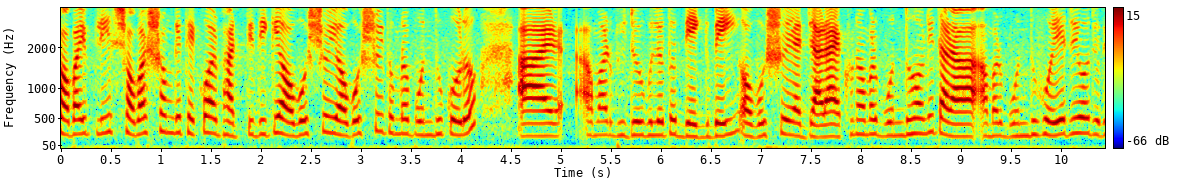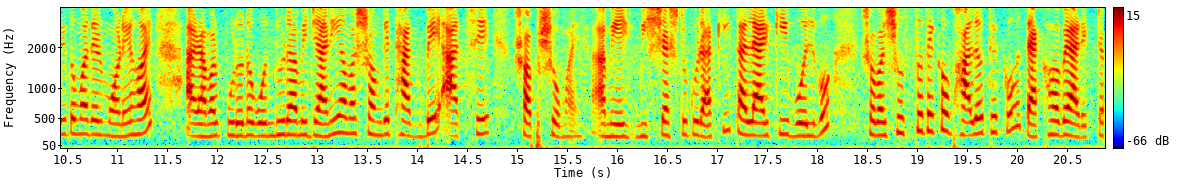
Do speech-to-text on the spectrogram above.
সবাই প্লিজ সবার সঙ্গে থেকো, আর ভারতীদিকে অবশ্যই অবশ্যই তোমরা বন্ধু করো। আর আমার ভিডিওগুলো তো দেখবেই, অবশ্যই। আর যারা এখনও আমার বন্ধু হওনি, তারা আমার বন্ধু হয়ে যেও যদি তোমাদের মনে হয়। আর আমার পুরনো বন্ধুরা, আমি জানি আমার সঙ্গে থাকবে, আছে সব সময়। আমি এই বিশ্বাসটুকু রাখি। তাহলে আর কি বলব? সবাই সুস্থ থেকো, ভালো থেকো। দেখা হবে আরেকটা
